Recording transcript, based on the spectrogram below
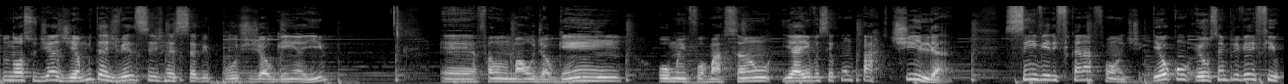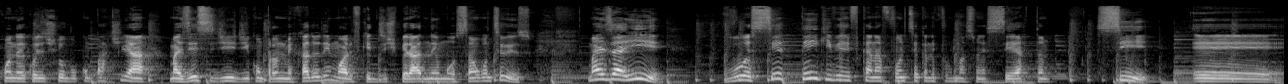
no nosso dia a dia. Muitas vezes vocês recebem posts de alguém aí é, falando mal de alguém ou uma informação e aí você compartilha sem verificar na fonte. Eu, eu sempre verifico quando é coisas que eu vou compartilhar, mas esse de, de comprar no mercado eu demoro, fiquei desesperado na emoção, aconteceu isso. Mas aí você tem que verificar na fonte se aquela informação é certa, se é,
